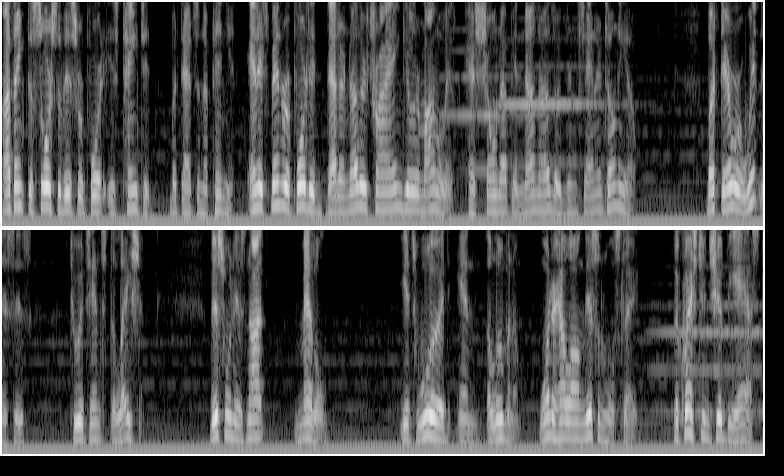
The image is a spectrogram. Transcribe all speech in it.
I think the source of this report is tainted, but that's an opinion. And it's been reported that another triangular monolith has shown up in none other than San Antonio but there were witnesses to its installation. This one is not metal, it's wood and aluminum. Wonder how long this one will stay. The question should be asked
